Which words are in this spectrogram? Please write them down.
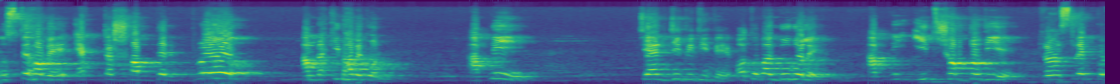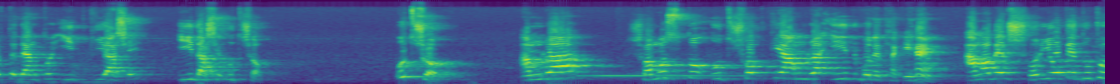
বুঝতে হবে একটা শব্দের প্রয়োগ আমরা কীভাবে করব। আপনি চ্যাট জিপিটিতে অথবা গুগলে আপনি ঈদ শব্দ দিয়ে ট্রান্সলেট করতে দেন তো ঈদ কি আসে? ঈদ আসে উৎসব। উৎসব, আমরা সমস্ত উৎসবকে আমরা ঈদ বলে থাকি। হ্যাঁ আমাদের শরীয়তে দুটো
